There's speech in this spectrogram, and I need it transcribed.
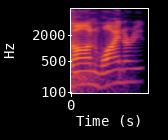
Dawn Winery.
